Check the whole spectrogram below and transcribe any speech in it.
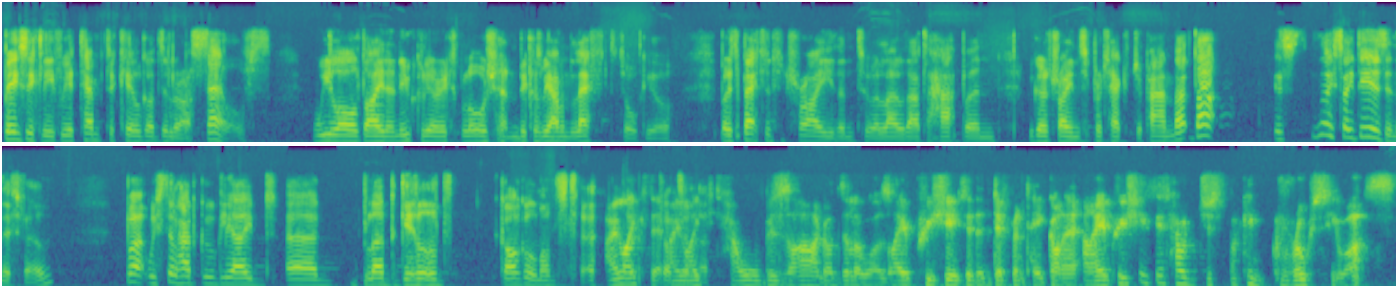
basically, if we attempt to kill Godzilla ourselves, we'll all die in a nuclear explosion because we haven't left Tokyo but it's better to try than to allow that to happen. We've got to try and protect Japan. That that is nice ideas in this film, but we still had googly-eyed, uh, blood-gilled goggle monster. I liked it. I liked how bizarre Godzilla was. I appreciated a different take on it, and I appreciated how just fucking gross he was.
